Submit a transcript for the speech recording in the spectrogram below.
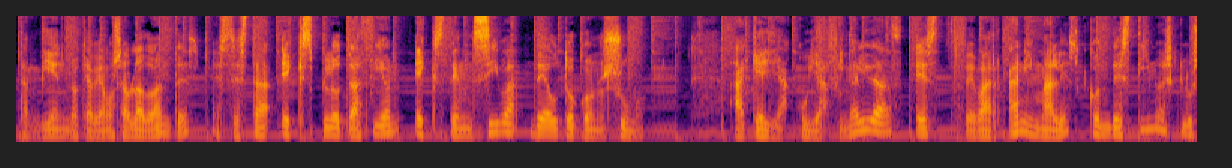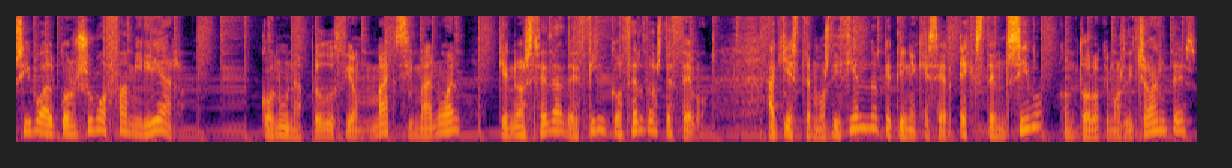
también lo que habíamos hablado antes, es esta explotación extensiva de autoconsumo, aquella cuya finalidad es cebar animales con destino exclusivo al consumo familiar, con una producción máxima anual que no exceda de 5 cerdos de cebo. Aquí estamos diciendo que tiene que ser extensivo, con todo lo que hemos dicho antes,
